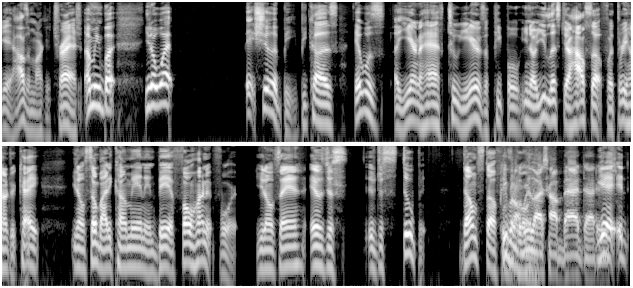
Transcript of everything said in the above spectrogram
Yeah, housing market trash. I mean, but you know what? It should be because it was a year and a half, two years of people. You know, you list your house up for 300k. You know, somebody come in and bid 400 for it. You know what I'm saying? It was just, it was just stupid, dumb stuff. People don't going realize how bad that is. Yeah, it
